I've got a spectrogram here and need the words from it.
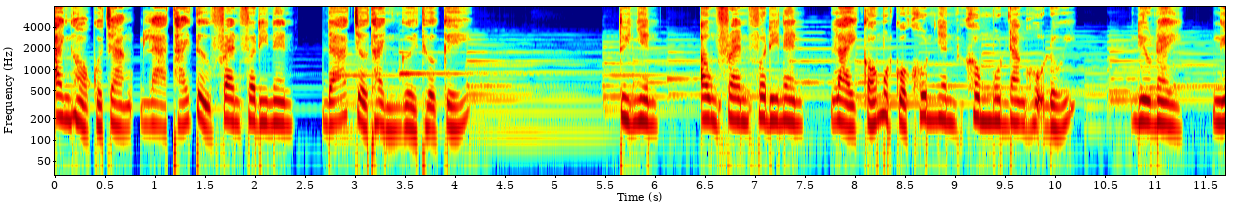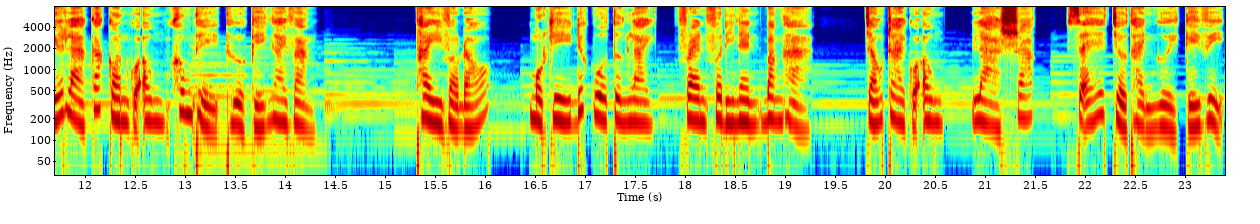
anh họ của chàng là Thái tử Franz Ferdinand đã trở thành người thừa kế. Tuy nhiên, ông Franz Ferdinand lại có một cuộc hôn nhân không môn đăng hộ đối. Điều này nghĩa là các con của ông không thể thừa kế ngai vàng. Thay vào đó, một khi đức vua tương lai Franz Ferdinand băng hà, cháu trai của ông là Jacques sẽ trở thành người kế vị.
